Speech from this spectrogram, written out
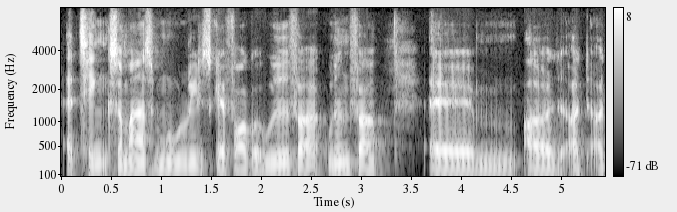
at ting så meget som muligt skal foregå udenfor. udenfor. Øh, og, og, og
